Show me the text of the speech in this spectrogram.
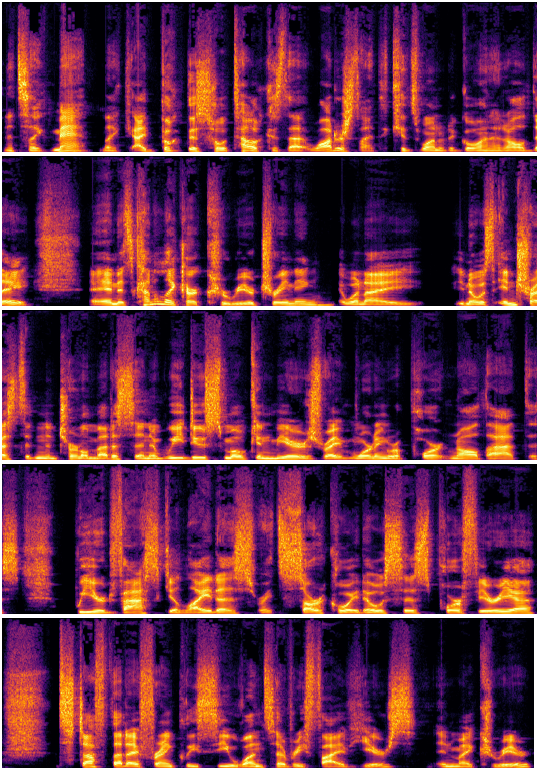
And it's like, man, like I booked this hotel because that water slide, the kids wanted to go on it all day. And it's kind of like our career training. When I you know was interested in internal medicine and we do smoke and mirrors right? Morning report and all that this weird vasculitis right? Sarcoidosis porphyria stuff that i frankly see once every five years in my career.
